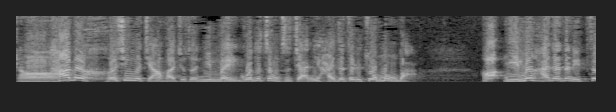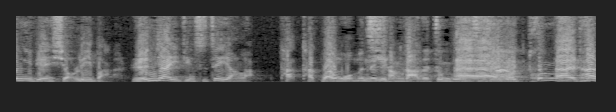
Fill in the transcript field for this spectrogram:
哦，他的核心的讲法就是：你美国的政治家，你还在这里做梦吧？啊，你们还在这里争一点小利吧？人家已经是这样了，他他管我们那个强大的中国即哎将要哎吞哎，他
